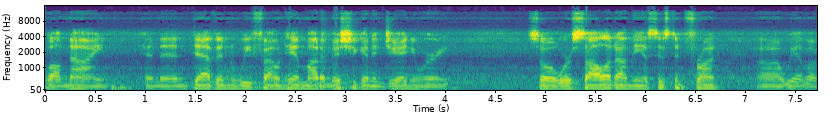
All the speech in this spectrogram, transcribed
Well, nine. And then Devin, we found him out of Michigan in January. So we're solid on the assistant front. Uh, we have a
